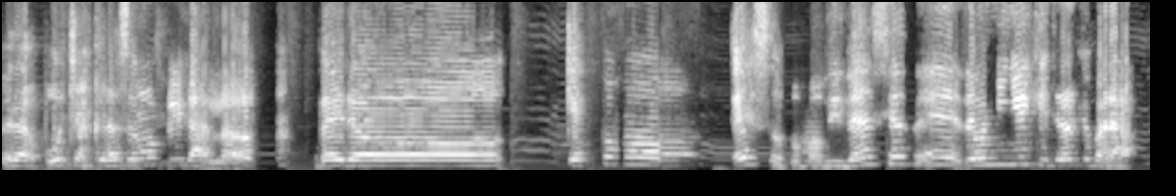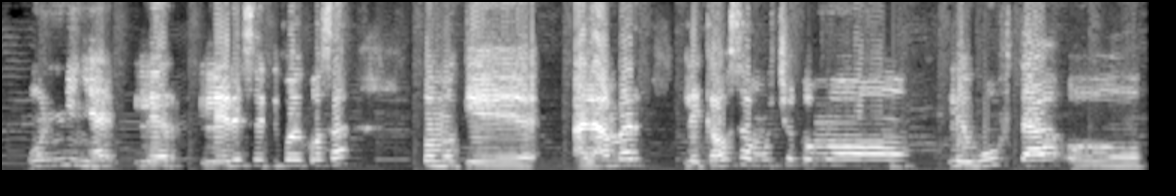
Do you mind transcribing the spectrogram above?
pero pucha, es que no sé cómo explicarlo, pero que es como eso, como vivencias de, de un niño y que creo que para un niño leer, leer ese tipo de cosas, como que al Amber le causa mucho como le gusta o,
